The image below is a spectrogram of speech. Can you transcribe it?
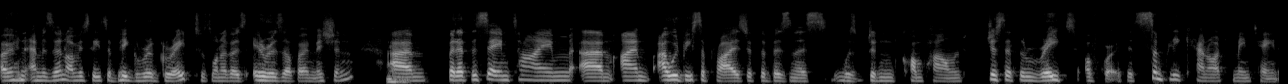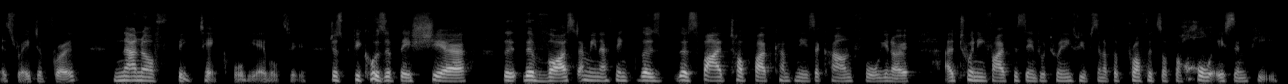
own Amazon. Obviously, it's a big regret. It's one of those errors of omission. Mm-hmm. Um, but at the same time, um, I'm I would be surprised if the business was didn't compound just at the rate of growth. It simply cannot maintain its rate of growth. None of big tech will be able to, just because of their sheer the, the vast i mean i think those those five top five companies account for you know uh, 25% or 23% of the profits of the whole s&p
